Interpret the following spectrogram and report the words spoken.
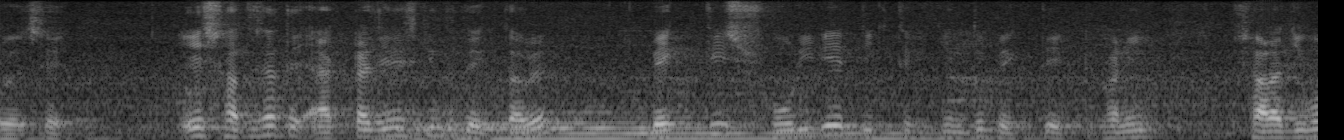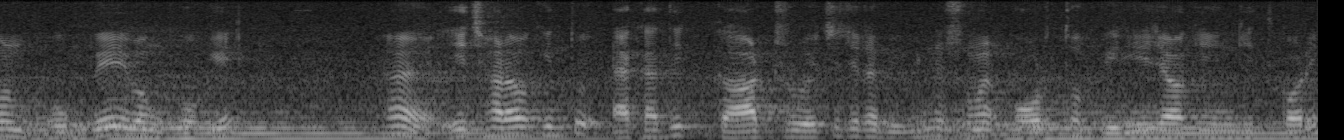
রয়েছে। এর সাথে সাথে একটা জিনিস কিন্তু দেখতে হবে, ব্যক্তির শরীরের দিক থেকে কিন্তু ব্যক্তি একটুখানি সারা জীবন ভোগবে এবং ভোগে। হ্যাঁ এছাড়াও কিন্তু একাধিক কার্ড রয়েছে যেটা বিভিন্ন সময় অর্থ বেরিয়ে যাওয়াকে ইঙ্গিত করে।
